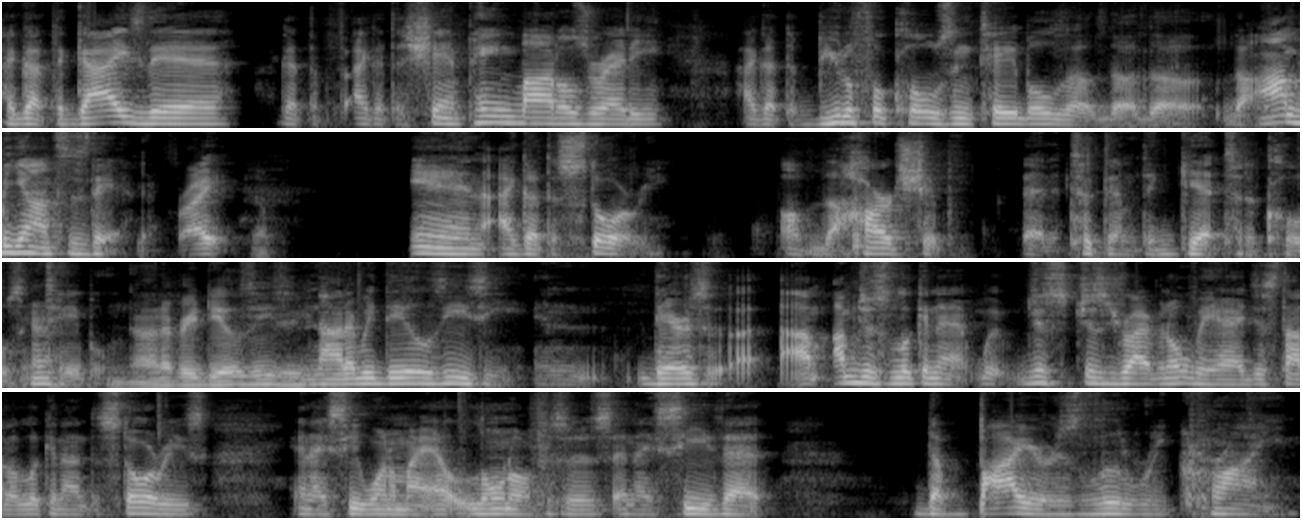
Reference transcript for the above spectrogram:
I got the guys there. I got the I got the champagne bottles ready. I got the beautiful closing table. The the the, the ambiance is there, right? Yep. And I got the story of the hardship that it took them to get to the closing table. Not every deal's easy. Not every deal is easy, and there's I'm, I'm just looking at just just driving over here. I just started looking at the stories, and I see one of my loan officers, and I see that the buyer is literally crying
